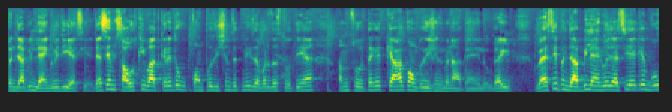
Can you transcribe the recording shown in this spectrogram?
पंजाबी लैंग्वेज ही ऐसी है। जैसे हम साउथ की बात करें तो कॉम्पोजिशन इतनी ज़बरदस्त होती हैं। हम सोचते हैं कि क्या कॉम्पोजिशन बनाते हैं ये लोग राइट वैसे पंजाबी लैंग्वेज ऐसी है कि वो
